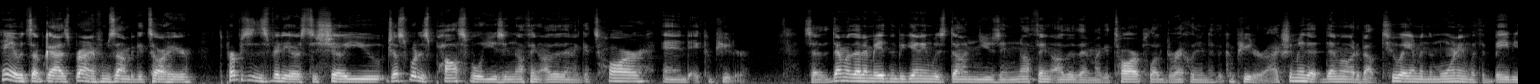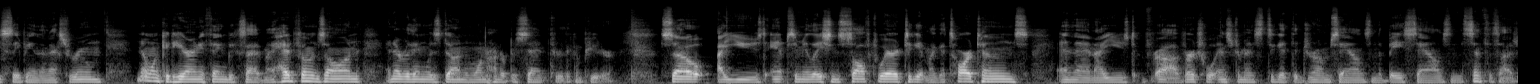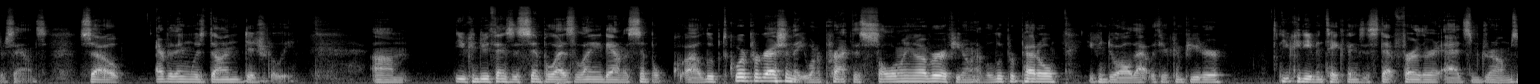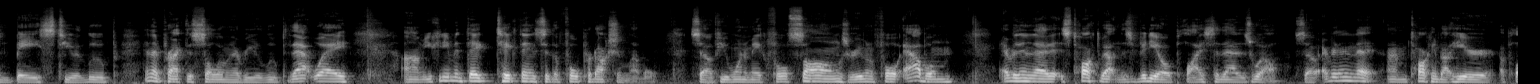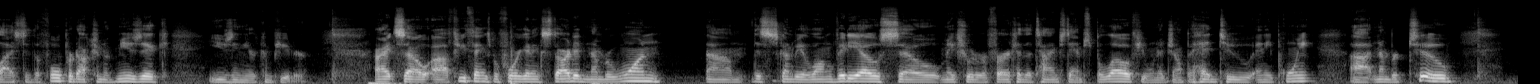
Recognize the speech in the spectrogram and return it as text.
Hey, what's up guys? Brian from Zombie Guitar here. The purpose of this video is to show you just what is possible using nothing other than a guitar and a computer. So the demo that I made in the beginning was done using nothing other than my guitar plugged directly into the computer. I actually made that demo at about 2 a.m. in the morning with a baby sleeping in the next room. No one could hear anything because I had my headphones on and everything was done 100% through the computer. So I used amp simulation software to get my guitar tones and then I used uh, virtual instruments to get the drum sounds and the bass sounds and the synthesizer sounds. So everything was done digitally. Um, you can do things as simple as laying down a simple uh, looped chord progression that you want to practice soloing over if you don't have a looper pedal. You can do all that with your computer. You could even take things a step further and add some drums and bass to your loop and then practice soloing over your loop that way. Um, you can even take, take things to the full production level. So if you want to make full songs or even a full album, everything that is talked about in this video applies to that as well. So everything that I'm talking about here applies to the full production of music using your computer. All right, so uh, a few things before getting started. Number one, um, this is going to be a long video, so make sure to refer to the timestamps below if you want to jump ahead to any point. Uh, number two,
